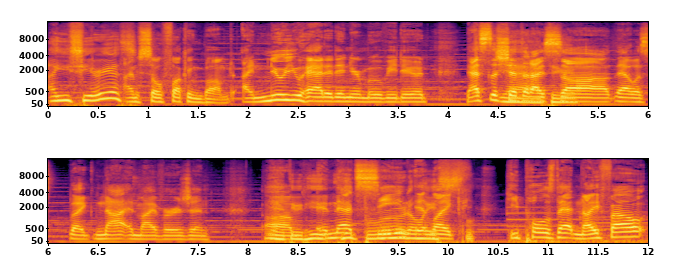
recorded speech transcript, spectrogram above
Are you serious? I'm so fucking bummed. I knew you had it in your movie, dude. That's the shit that I dude. saw that was like not in my version. Um, Yeah, dude, he- in that he scene, it like sl- he pulls that knife out,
